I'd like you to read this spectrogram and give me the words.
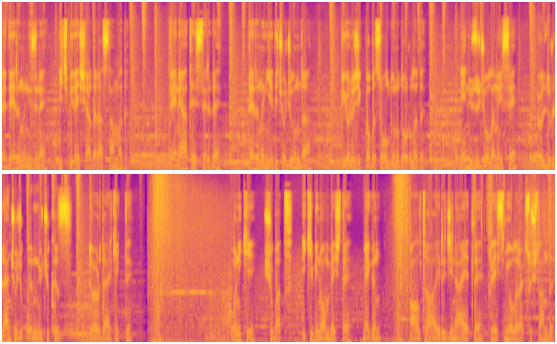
ve Darren'ın izine hiçbir eşyada rastlanmadı. DNA testleri de Darren'ın 7 çocuğun da biyolojik babası olduğunu doğruladı. En üzücü olanı ise öldürülen çocukların 3'ü kız, 4'ü erkekti. 12 Şubat 2015'te Megan 6 ayrı cinayetle resmi olarak suçlandı.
